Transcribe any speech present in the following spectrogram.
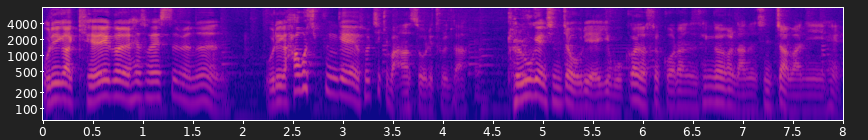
우리가 계획을 해서 했으면은 우리가 하고 싶은 게 솔직히 많았어 우리 둘 다. 결국엔 진짜 우리 애기 못 가졌을 거라는 생각을 나는 진짜 많이 해.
